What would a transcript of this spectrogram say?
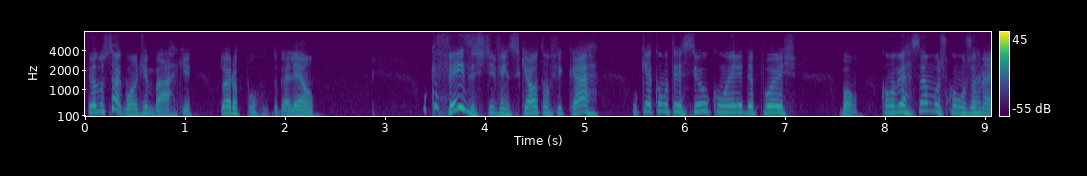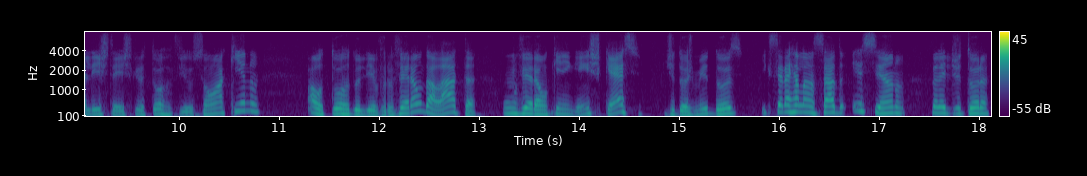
pelo saguão de embarque do aeroporto do Galeão. O que fez Steven Skelton ficar? O que aconteceu com ele depois? Bom, conversamos com o jornalista e escritor Wilson Aquino autor do livro Verão da Lata, Um Verão que Ninguém Esquece, de 2012, e que será relançado esse ano pela editora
